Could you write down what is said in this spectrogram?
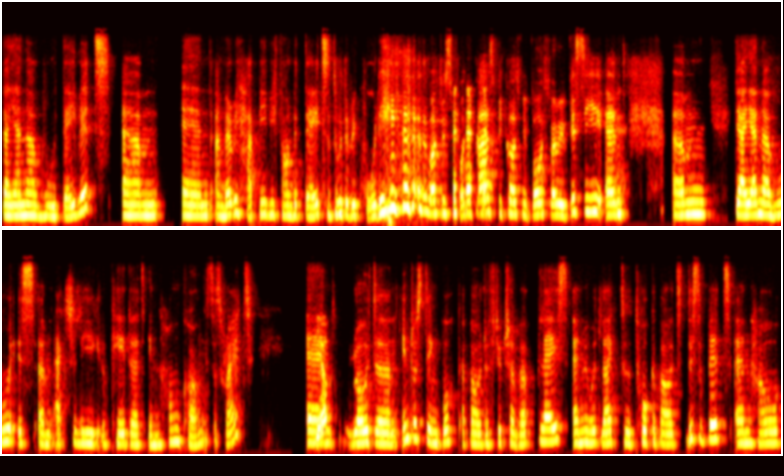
Diana Wu David. Um, and I'm very happy we found a date to do the recording about this podcast because we're both very busy. And um, Diana Wu is um, actually located in Hong Kong. Is this right? And yep. wrote an interesting book about the future workplace. And we would like to talk about this a bit and how,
